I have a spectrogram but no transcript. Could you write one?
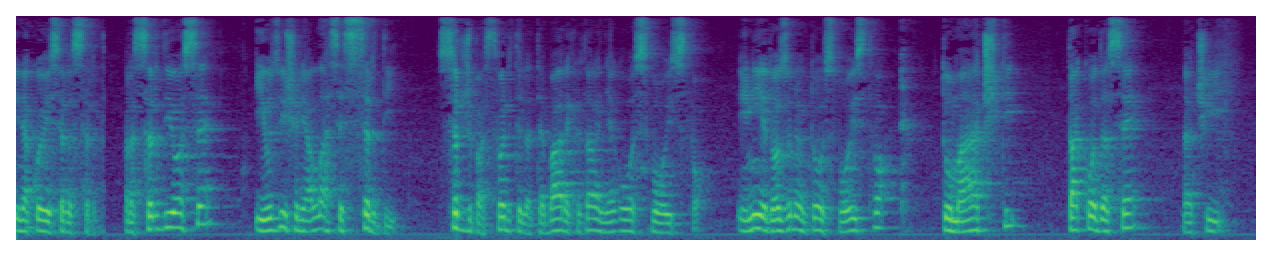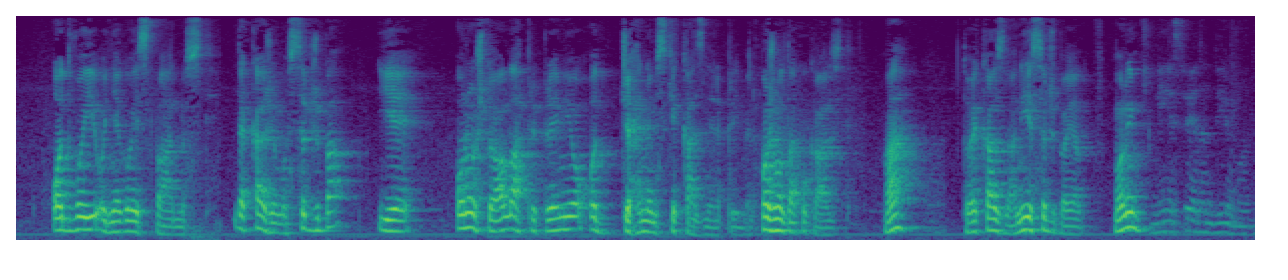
i na koje se rasrdi. Rasrdio se i uzvišeni Allah se srdi. Srđba stvoritelja te barak je njegovo svojstvo. I nije dozvoljeno to svojstvo tumačiti tako da se znači odvoji od njegove stvarnosti. Da kažemo srđba je ono što je Allah pripremio od džehennemske kazne, na primjer. Možemo li tako kazati? A? To je kazna, nije srđba, jel? Molim? Nije sve jedan dio možda.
